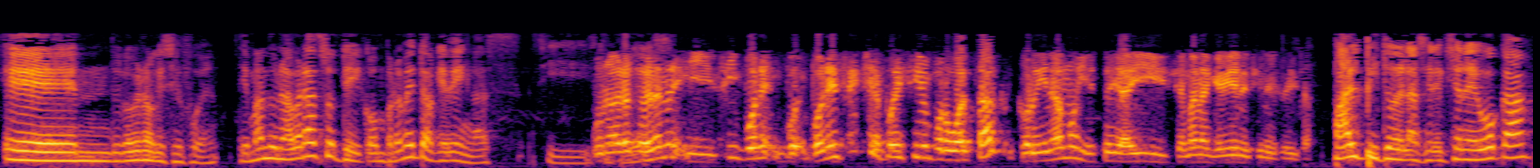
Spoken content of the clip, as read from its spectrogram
Eh, del gobierno que se fue. Te mando un abrazo, te comprometo a que vengas. Si, un abrazo grande y sí, pone, pone fecha, después siguen por WhatsApp, coordinamos y estoy ahí semana que viene si necesitas. Pálpito de la selección de Boca.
